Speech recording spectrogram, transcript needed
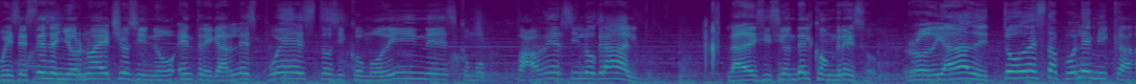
pues este señor no ha hecho sino entregarles puestos y comodines como para ver si logra algo. La decisión del Congreso, rodeada de toda esta polémica,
